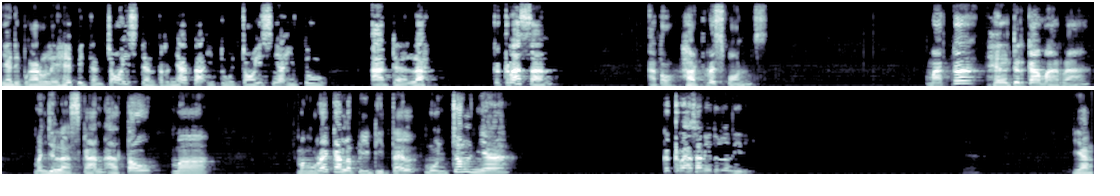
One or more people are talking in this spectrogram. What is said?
yang dipengaruhi oleh habit dan choice dan ternyata itu choice-nya itu adalah kekerasan atau hard response, maka Helder Kamara menjelaskan atau me menguraikan lebih detail munculnya kekerasan itu sendiri. Yang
